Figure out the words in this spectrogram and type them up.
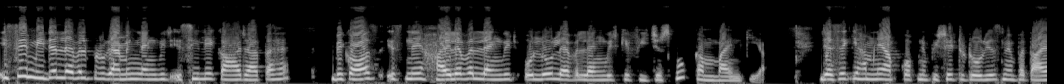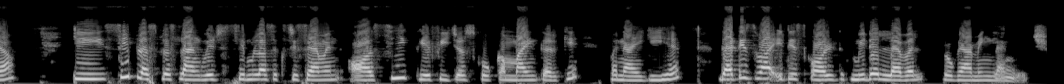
इसे मिडिल लेवल प्रोग्रामिंग लैंग्वेज इसीलिए कहा जाता है बिकॉज़ इसने हाई लेवल लैंग्वेज और लो लेवल लैंग्वेज के फीचर्स को कंबाइन किया। जैसे कि हमने आपको अपने पिछले ट्यूटोरियल्स में बताया कि C++ लैंग्वेज सिमुला 67 और C के फीचर्स को कंबाइन करके बनाई गई है। That is why it is called middle level programming language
